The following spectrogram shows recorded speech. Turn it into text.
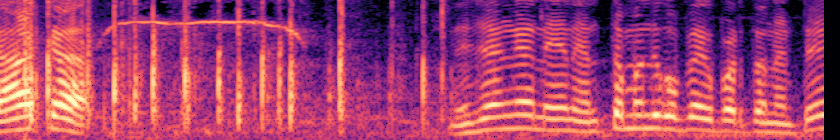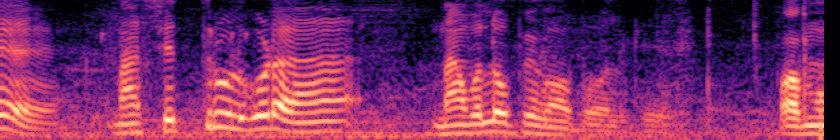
కాక నిజంగా నేను ఎంతమందికి ఉపయోగపడతానంటే నా శత్రువులు కూడా నా వల్ల ఉపయోగం అవ్వాలి పాపం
